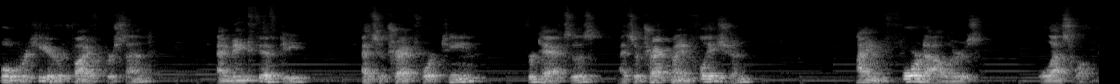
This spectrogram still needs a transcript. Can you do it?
Over here at 5%, I made 50, I subtract 14 for taxes, I subtract my inflation, I am $4 less wealthy.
